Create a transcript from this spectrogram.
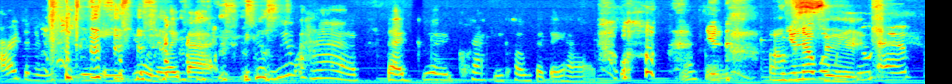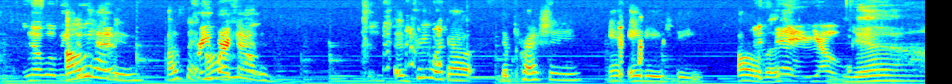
our generation really ain't doing it like that because we don't have that good crack and coke that they have. You know what You- saying? I'm You know what we do have? You know what we all do we have? have is I was saying all we Pre-workout. have is a pre-workout, depression, and ADHD. All of us, Hey, yo. Yeah.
